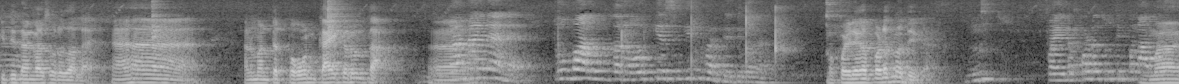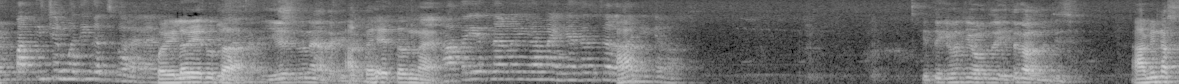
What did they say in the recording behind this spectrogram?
किती दंगा सुरू झालाय. हा. आणि म्हणतात पवन काय करू होता? हा. नाही नाही. नाही तू मारत होता ना ओ केस किती पडते ते बघा. मग पहिले काय पडत नव्हते का? पहिलं पडत होती पण मग? मध्ये गच लागली. पहिलं येत होता येत नाही आता किती. आता येतच नाही आता येत नाही मग हा? केला इथं घेऊन जेवण इथं घालून होतीस आम्ही नस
